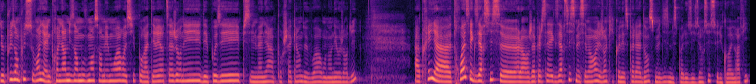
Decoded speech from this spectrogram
de plus en plus, souvent, il y a une première mise en mouvement sans mémoire aussi pour atterrir de sa journée, déposer, et puis c'est une manière pour chacun de voir où on en est aujourd'hui. Après, il y a trois exercices. Euh, alors, j'appelle ça exercice, mais c'est marrant, les gens qui connaissent pas la danse me disent, mais c'est pas des exercices, c'est des chorégraphies.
